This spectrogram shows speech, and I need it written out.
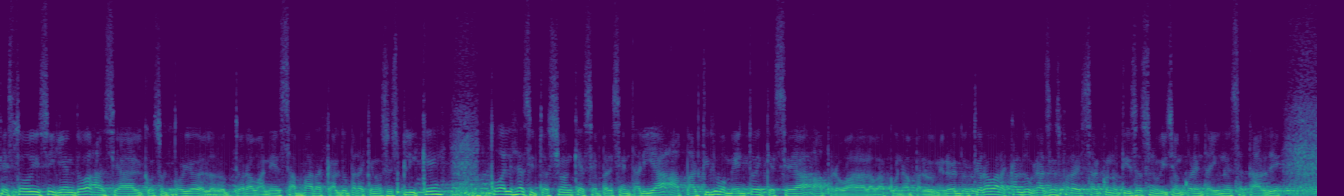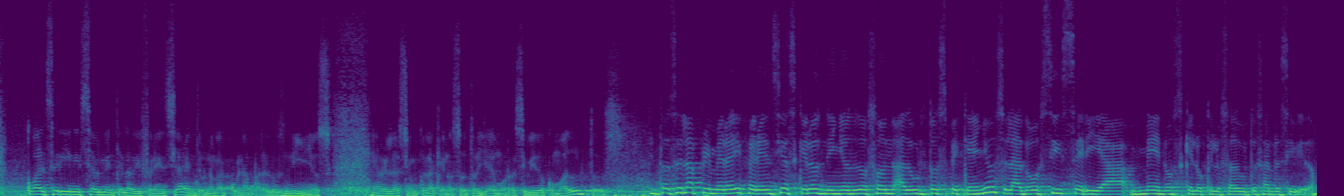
estoy siguiendo hacia el consultorio de la doctora Vanessa Baracaldo para que nos explique cuál es la situación que se presentaría a partir del momento en que sea aprobada la vacuna para los menores. Doctora Baracaldo, gracias por estar con Noticias en Visión 41 esta tarde, ¿cuál sería inicialmente la diferencia entre una vacuna para los niños en relación con la que nosotros ya hemos recibido como adultos? Entonces la primera diferencia es que los niños no son adultos pequeños, la dosis sería menos que lo que los adultos han recibido.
